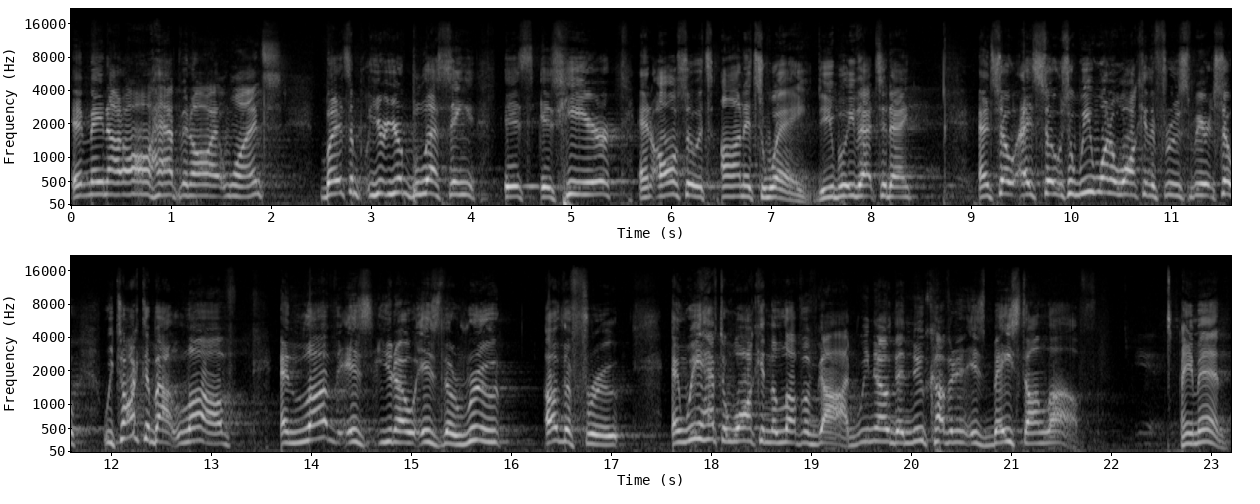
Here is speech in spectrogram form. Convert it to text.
It may not all happen all at once. But it's a, your, your blessing is, is here and also it's on its way. Do you believe that today? And so, so, so we want to walk in the fruit of the Spirit. So we talked about love, and love is, you know, is the root of the fruit. And we have to walk in the love of God. We know the new covenant is based on love. Amen.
